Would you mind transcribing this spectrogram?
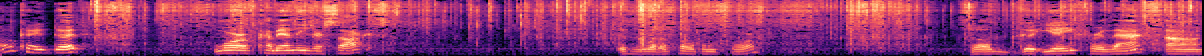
Okay, good. More have come in. These are socks. This is what I was hoping for. So good, yay for that. Uh,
